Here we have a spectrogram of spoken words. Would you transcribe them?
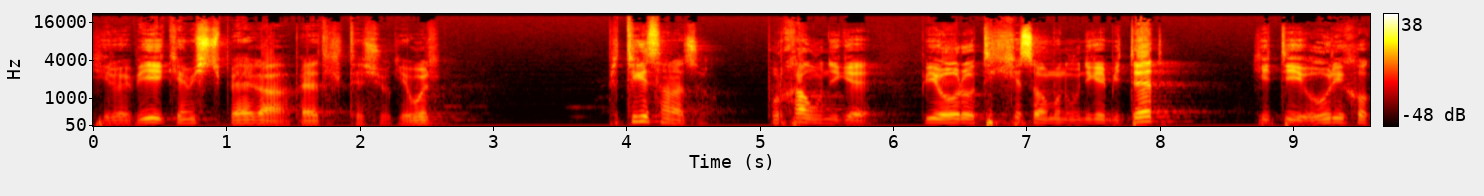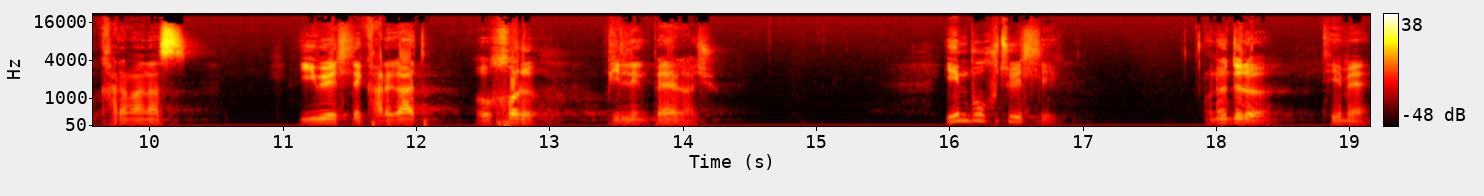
Хэрвээ би гэмшиж байгаа байдалтай шүү гэвэл битгий санааж бурхан үнийг би өөрөө тэгхээс өмнө үнийг мэдээд хэдий өөрийнхөө карманаас ивэлээ гаргаад өгөхөр бэлэн байгаа шүү. Ийм бүх зүйлийг өнөөдөр тийм ээ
